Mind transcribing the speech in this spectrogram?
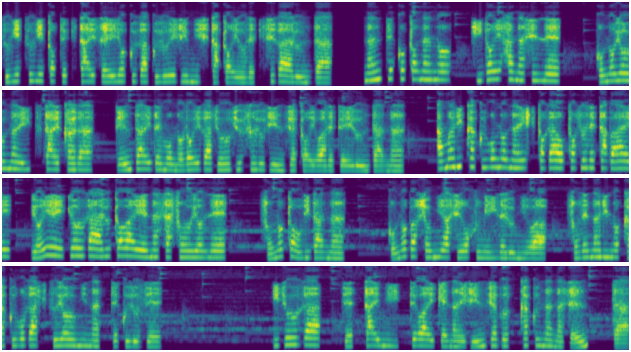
次々と敵対勢力が狂い死にしたという歴史があるんだ。なんてことなの、ひどい話ね。このような言い伝えから、現代でも呪いが成就する神社と言われているんだな。あまり覚悟のない人が訪れた場合、良い影響があるとは言えなさそうよね。その通りだな。この場所に足を踏み入れるには、それなりの覚悟が必要になってくるぜ。以上が、絶対に行ってはいけない神社仏閣7選だ。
